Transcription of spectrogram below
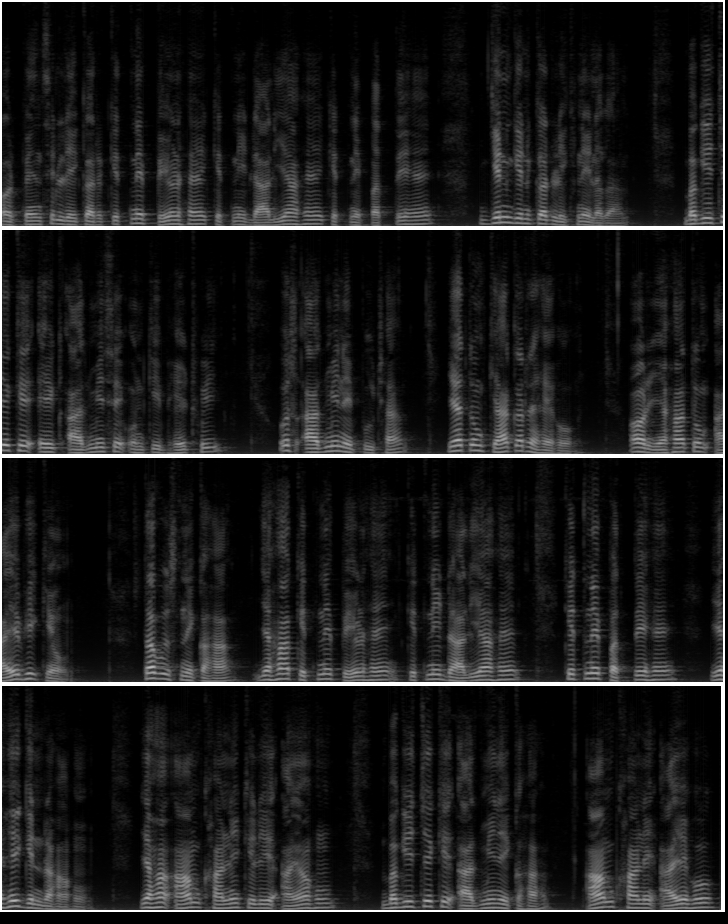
और पेंसिल लेकर कितने पेड़ हैं, कितनी डालियाँ हैं, कितने पत्ते हैं गिन गिन कर लिखने लगा। बगीचे के एक आदमी से उनकी भेंट हुई। उस आदमी ने पूछा, यह तुम क्या कर रहे हो? और यहाँ तुम आए भी क्यों? तब उसने कहा, यहाँ कितने पेड़ हैं, कितनी डालियाँ हैं, कितने पत्ते हैं, यही गिन रहा हूँ। यहाँ आम खाने के लिए आया हूँ। बगीचे के आदमी ने कहा, आम खाने आए हो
